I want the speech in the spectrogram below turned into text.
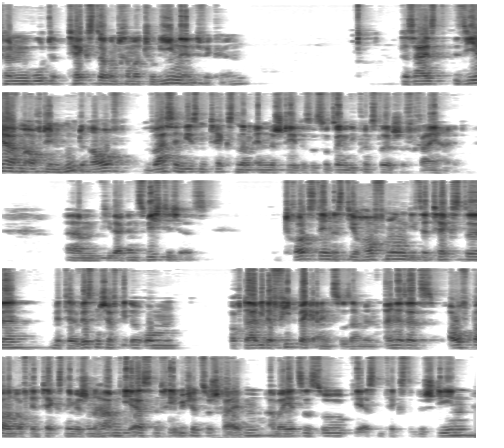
können gut Texte und Dramaturgien entwickeln. Das heißt, sie haben auch den Hut auf, was in diesen Texten am Ende steht. Das ist sozusagen die künstlerische Freiheit, ähm, die da ganz wichtig ist. Trotzdem ist die Hoffnung, diese Texte mit der Wissenschaft wiederum auch da wieder Feedback einzusammeln. Einerseits aufbauend auf den Texten, die wir schon haben, die ersten Drehbücher zu schreiben, aber jetzt ist so, die ersten Texte bestehen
